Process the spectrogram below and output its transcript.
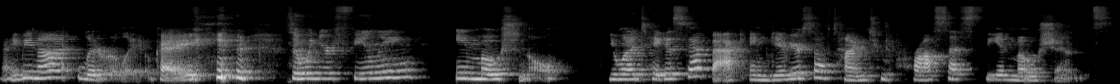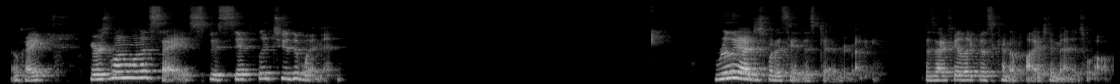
Maybe not literally, okay? so when you're feeling emotional, you want to take a step back and give yourself time to process the emotions, okay? Here's what I want to say specifically to the women really, I just want to say this to everybody because I feel like this can apply to men as well.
